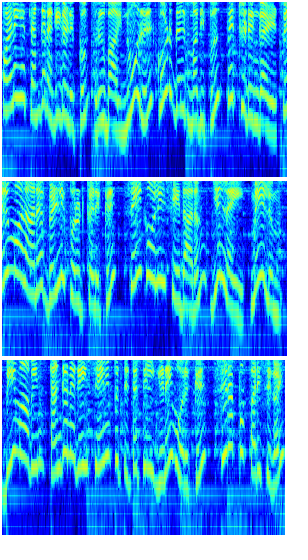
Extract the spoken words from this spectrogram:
பழைய தங்க நகைகளுக்கும் ரூபாய் நூறு கூடுதல் மதிப்பு பெற்றிடுங்கள். பெரும்பாலான வெள்ளி பொருட்களுக்கு செய்கோலி சேதாரம் இல்லை. மேலும் பீமாவின் தங்க நகை சேமிப்பு திட்டத்தில் இணைவோருக்கு சிறப்பு பரிசுகள்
